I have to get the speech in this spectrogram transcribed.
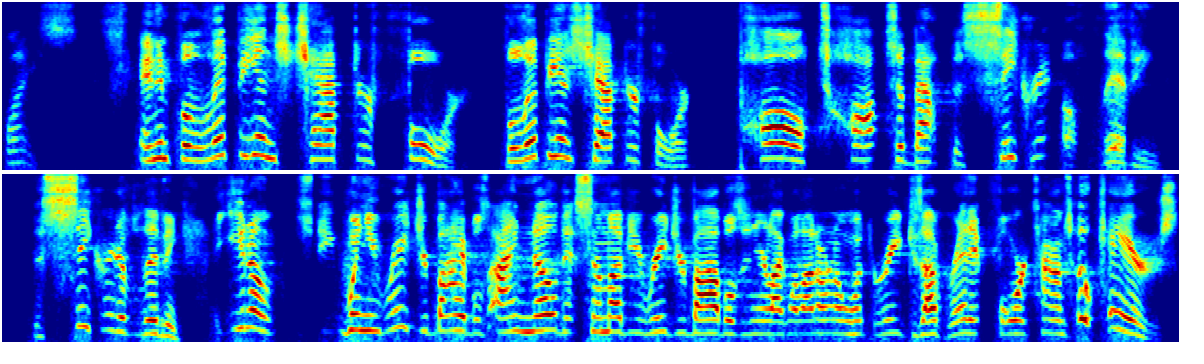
place. And in Philippians chapter 4, Philippians chapter 4, Paul talks about the secret of living. The secret of living. You know, when you read your Bibles, I know that some of you read your Bibles and you're like, well, I don't know what to read because I've read it four times. Who cares?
